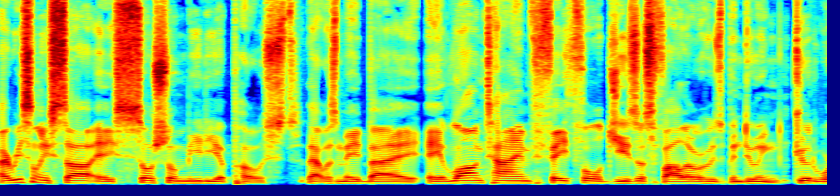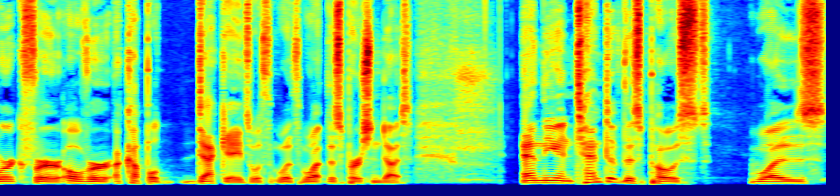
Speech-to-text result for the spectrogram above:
I recently saw a social media post that was made by a longtime faithful Jesus follower who's been doing good work for over a couple decades with, with what this person does. And the intent of this post was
